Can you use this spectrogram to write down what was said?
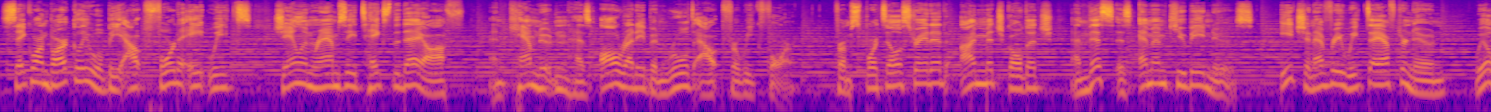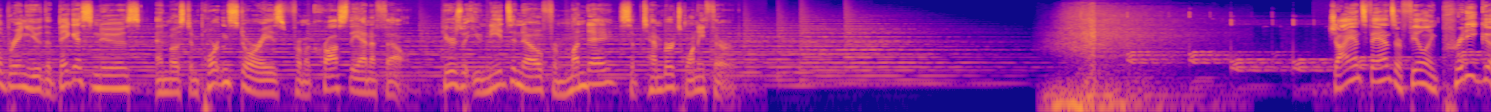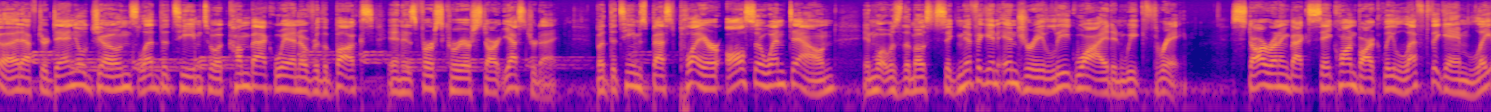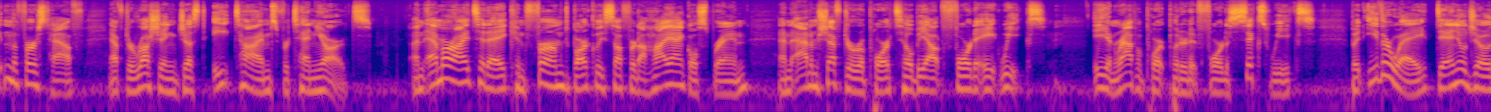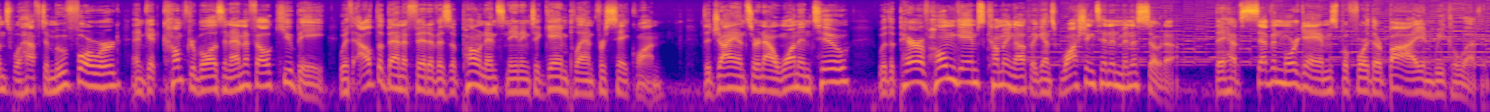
Saquon Barkley will be out four to eight weeks, Jalen Ramsey takes the day off, and Cam Newton has already been ruled out for week four. From Sports Illustrated, I'm Mitch Goldich, and this is MMQB News. Each and every weekday afternoon, we'll bring you the biggest news and most important stories from across the NFL. Here's what you need to know for Monday, September 23rd. Giants fans are feeling pretty good after Daniel Jones led the team to a comeback win over the Bucs in his first career start yesterday. But the team's best player also went down in what was the most significant injury league-wide in week 3. Star running back Saquon Barkley left the game late in the first half after rushing just 8 times for 10 yards. An MRI today confirmed Barkley suffered a high ankle sprain, and Adam Schefter reports he'll be out 4 to 8 weeks. Ian Rapoport put it at 4 to 6 weeks, but either way, Daniel Jones will have to move forward and get comfortable as an NFL QB without the benefit of his opponents needing to game plan for Saquon. The Giants are now 1 and 2 with a pair of home games coming up against Washington and Minnesota. They have 7 more games before their bye in week 11.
